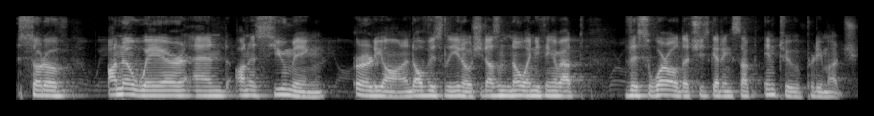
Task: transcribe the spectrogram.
sort of unaware and unassuming early on. And obviously, you know, she doesn't know anything about this world that she's getting sucked into pretty much.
